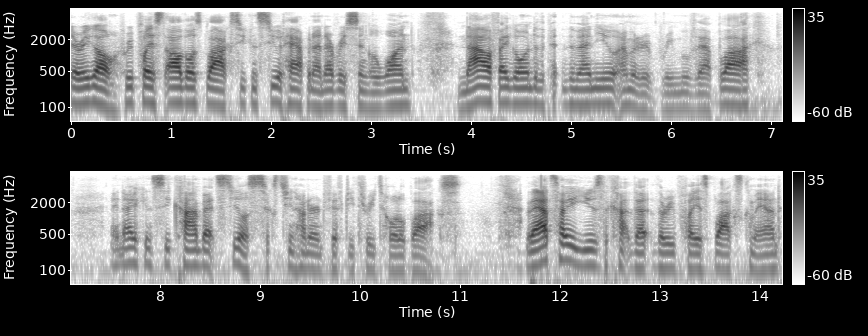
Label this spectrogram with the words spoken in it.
There we go. Replaced all those blocks. You can see what happened on every single one. Now if I go into the, the menu, I'm going to remove that block. And now you can see Combat Steel, 1,653 total blocks. That's how you use the, the, the replace blocks command.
